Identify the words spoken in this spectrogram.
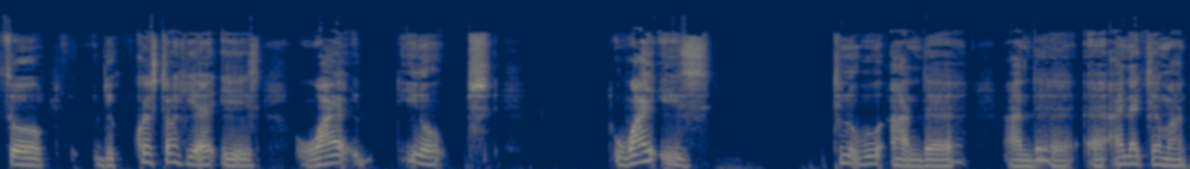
So the question here is why, you know, why is Tinubu and uh, and uh, uh, INEC chairman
